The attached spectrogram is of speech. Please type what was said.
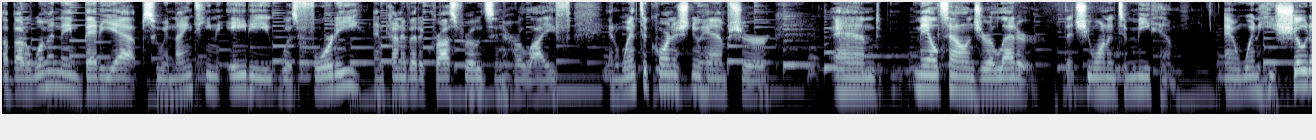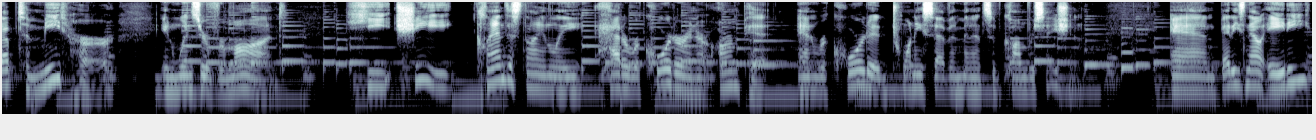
about a woman named Betty Epps, who in 1980 was 40 and kind of at a crossroads in her life, and went to Cornish, New Hampshire, and mailed Salinger a letter that she wanted to meet him. And when he showed up to meet her in Windsor, Vermont, he she clandestinely had a recorder in her armpit and recorded 27 minutes of conversation. And Betty's now 80,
